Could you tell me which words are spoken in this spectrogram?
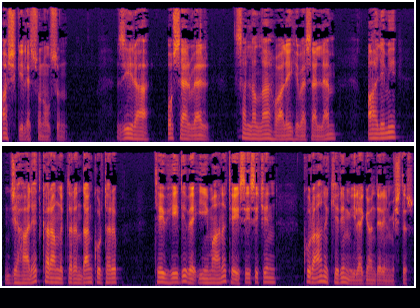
aşk ile sunulsun. Zira o server sallallahu aleyhi ve sellem alemi cehalet karanlıklarından kurtarıp tevhidi ve imanı tesis için Kur'an-ı Kerim ile gönderilmiştir.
